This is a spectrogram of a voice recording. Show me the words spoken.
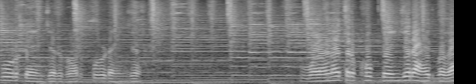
भरपूर डेंजर भरपूर डेंजर वळणं तर खूप डेंजर आहेत बघा.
